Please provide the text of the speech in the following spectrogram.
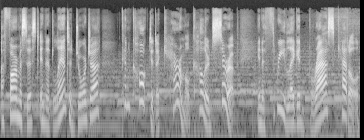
a pharmacist in Atlanta, Georgia, concocted a caramel colored syrup in a three legged brass kettle.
